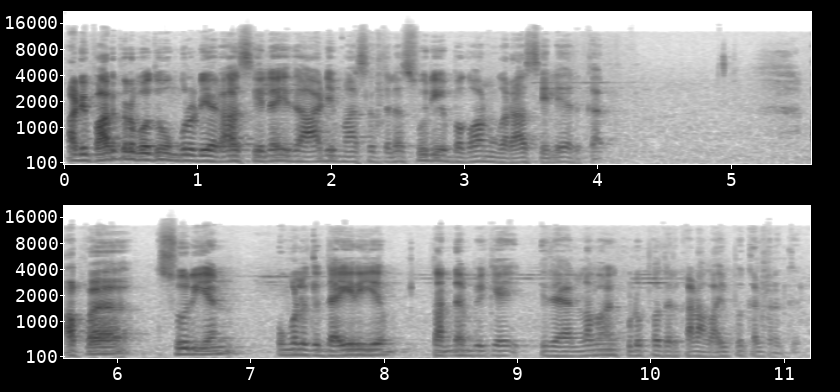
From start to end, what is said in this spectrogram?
அப்படி பார்க்குற போது உங்களுடைய ராசியில் இது ஆடி மாதத்தில் சூரிய பகவான் உங்கள் ராசியிலே இருக்கார். அப்போ சூரியன் உங்களுக்கு தைரியம் தன்னம்பிக்கை இதை எல்லாமே கொடுப்பதற்கான வாய்ப்புகள் இருக்குது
